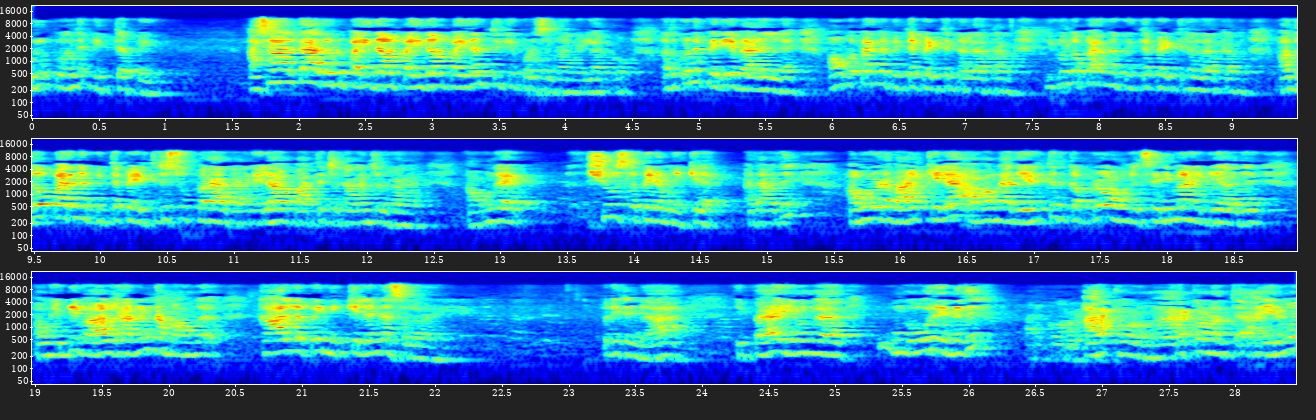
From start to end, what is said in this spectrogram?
உறுப்பு வந்து பித்தப்பை. அசால்ட்டா அது ஒண்ணு பைதான் பைதான் பைதான் தூக்கி போட சொல்றாங்க எல்லாருக்கும். அதுக்கு ஒண்ணும் பெரிய வேலை இல்ல. அவங்க பாருங்க பித்தப்பை எடுத்துட்டு நல்லா இருக்காங்க. இவங்க பாருங்க பித்தப்பை எடுத்துட்டு நல்லா இருக்காங்க. அதோ பாருங்க பித்தப்பை எடுத்துட்டு சூப்பரா இருக்காங்க. நிலாவை பார்த்துட்டு இருக்காங்கன்னு சொல்றாங்க. அவங்க ஷூஸ்ல போய் நம்ம நிக்கல. அதாவது அவங்களோட வாழ்க்கையில அவங்க அதை எடுத்ததுக்கு அப்புறம் அவங்களுக்கு செரிமானம் எப்படி ஆகுது? அவங்க எப்படி வாழ்றாங்கன்னு நம்ம அவங்க கால்ல போய் நிக்கலன்னு நான் சொல்ல வரேன். புரியுதுங்களா? இப்ப இவங்க உங்க ஊர் என்னது? அரக்கோணம். அரக்கோணத்தை என்னமோ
